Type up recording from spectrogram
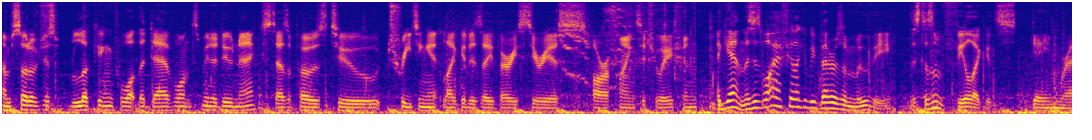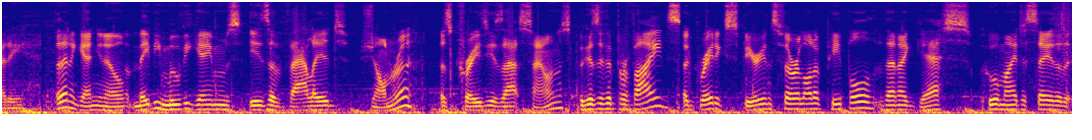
I'm sort of just looking for what the dev wants me to do next as opposed to treating it like it is a very serious, horrifying situation. Again, this is why I feel like it'd be better as a movie. This doesn't feel like it's game ready. But then again, you know, maybe movie games is a valid genre, as crazy as that sounds, because if it provides a great experience for a lot of people, then I guess who am I to say that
